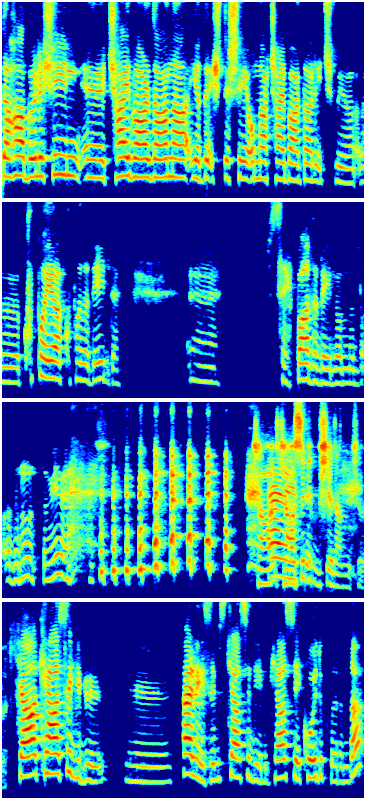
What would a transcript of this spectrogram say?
daha böyle şeyin e, çay bardağına ya da işte şey onlar çay bardağıyla içmiyor. E, kupaya, kupada değil de. E, sehpa da değil onun adı. Adını unuttum değil mi? Ka- kase gibi bir şeyden mi içiyorlar? Ka- kase gibi. E, her neyse biz kase diyelim. Kaseye koyduklarında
